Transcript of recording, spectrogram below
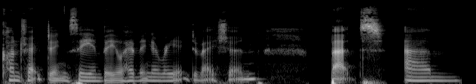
contracting CMV or having a reactivation. But um,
